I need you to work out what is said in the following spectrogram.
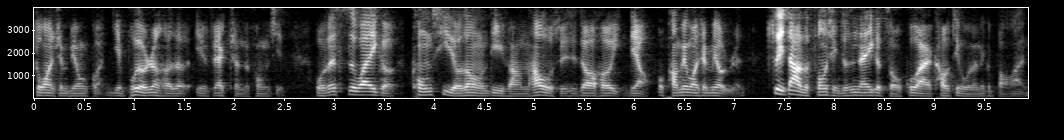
都完全不用管，也不会有任何的 infection 的风险。我在室外一个空气流通的地方，然后我随时都要喝饮料，我旁边完全没有人。最大的风险就是那一个走过来靠近我的那个保安，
